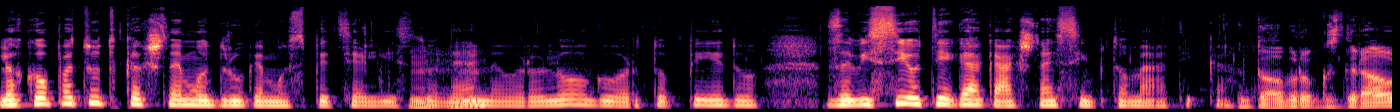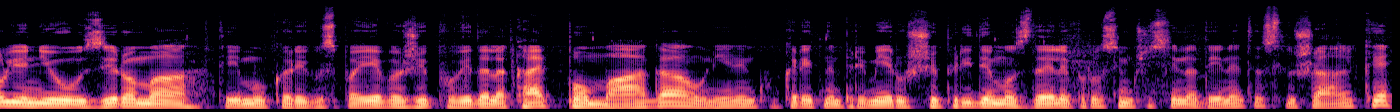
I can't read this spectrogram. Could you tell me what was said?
lahko pa tudi kakšnemu drugemu specialistu, uh -huh. ne, mhm. neurologu, ortopedu, zavisi od tega, kakšna je simptomatika. Dobro, k zdravljenju oziroma temu, kar je gospa Eva že povedala, kaj pomaga v njenem konkretnem primeru, še pridemo zdaj, le prosim, če si nadenete slušalke.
